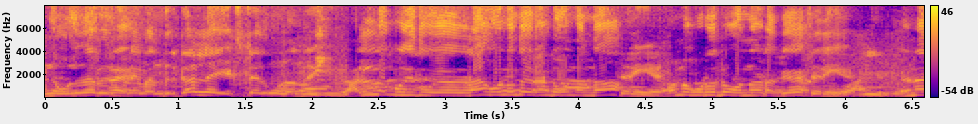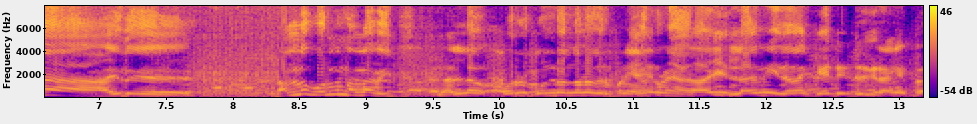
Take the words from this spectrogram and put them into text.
இந்த ஒண்ணுதான் விற்பனை வந்திருக்கா? இல்ல எக்ஸ்ட்ரா எதுவும் கொண்டு வந்திருக்கீங்களா? நல்ல இது நான் கொண்டு வந்து ரெண்டு ஒன்று தான். சரிங்க. ஒன்று கொடுத்துட்டு ஒன்று கிடக்கு சரிங்க. ஏன்னா இது நல்ல பொருள் நல்லா வைக்கும். நல்ல பொருள் கொண்டு வந்தோன்னு விற்பனை விற்பனை. எல்லாருமே இதை தான் கேட்டுட்டு இருக்காங்க இப்ப.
